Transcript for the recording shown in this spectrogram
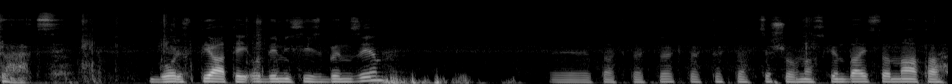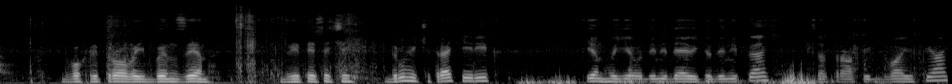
Так. Гольф 5 1,6 бензин. Е, так, так, так, так, так, так. Це що в нас Hyundai Sonata 2-літровий бензин 2002 чи 2003 рік. Кенго є 1,9, 1,5. Це трафік 2,5.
